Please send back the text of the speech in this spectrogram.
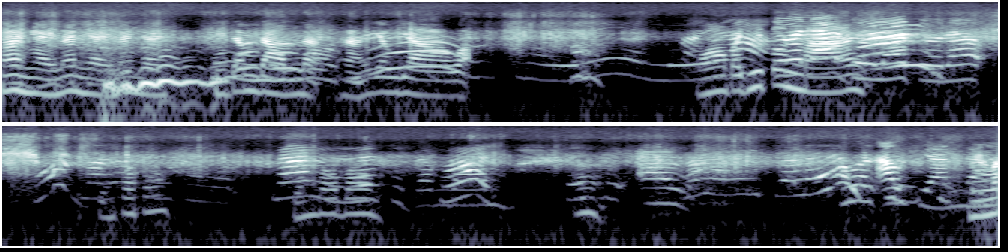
นั่นไงนั่นไงนั่นไงสีดำๆน่ะหางยาวๆอะ มองไปที่ต้นไม้เจอแล้วเจอแล้วเสียงเบาๆเสียงเบามันเอาเสียงๆเห็นไหม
